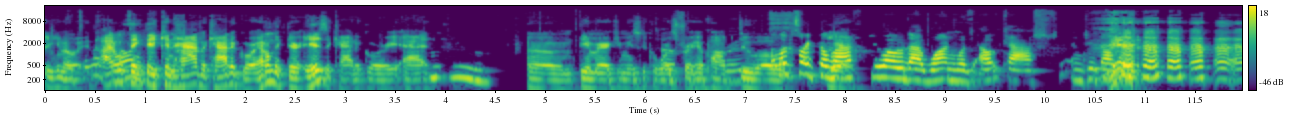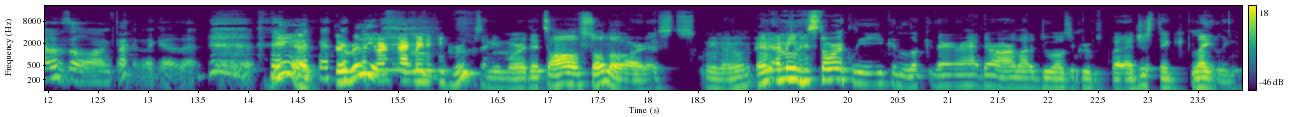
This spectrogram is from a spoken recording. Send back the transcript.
you know, I don't think they can have a category. I don't think there is a category at Mhm. Um, the American Music Awards Oh, for for hip hop group. It duo. looks like the Yeah. last duo that won was Outkast in 2000. Yeah. that was a long time ago. Then. yeah, there really aren't that many groups anymore. It's all solo artists, you know. And I mean, historically, you can look there. There are a lot of duos and groups, but I just think lately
